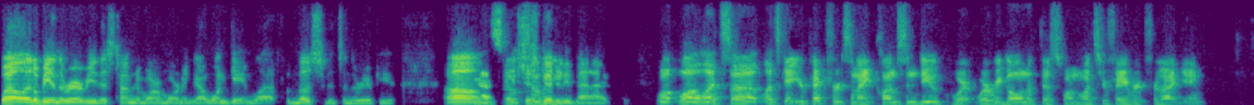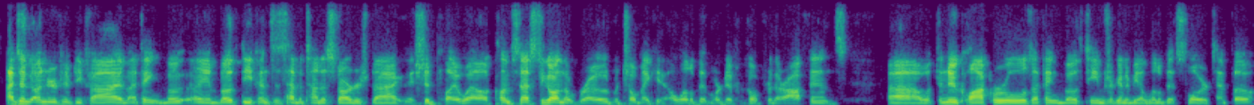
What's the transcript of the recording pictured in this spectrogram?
well, it'll be in the rear view this time tomorrow morning. Got one game left, but most of it's in the rear view. Um, yeah, so, it's just so good to be back. Well, well, let's uh let's get your pick for tonight, Clemson Duke. Where where are we going with this one? What's your favorite for that game? I took under 55. I think both I mean, both defenses have a ton of starters back. They should play well. Clemson has to go on the road, which will make it a little bit more difficult for their offense. Uh, with the new clock rules, I think both teams are going to be a little bit slower tempo.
